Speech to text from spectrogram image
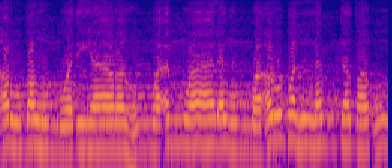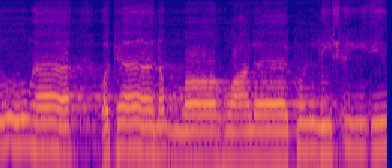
أرضهم وديارهم وأموالهم وأرضا لم تطئوها وكان الله على كل شيء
